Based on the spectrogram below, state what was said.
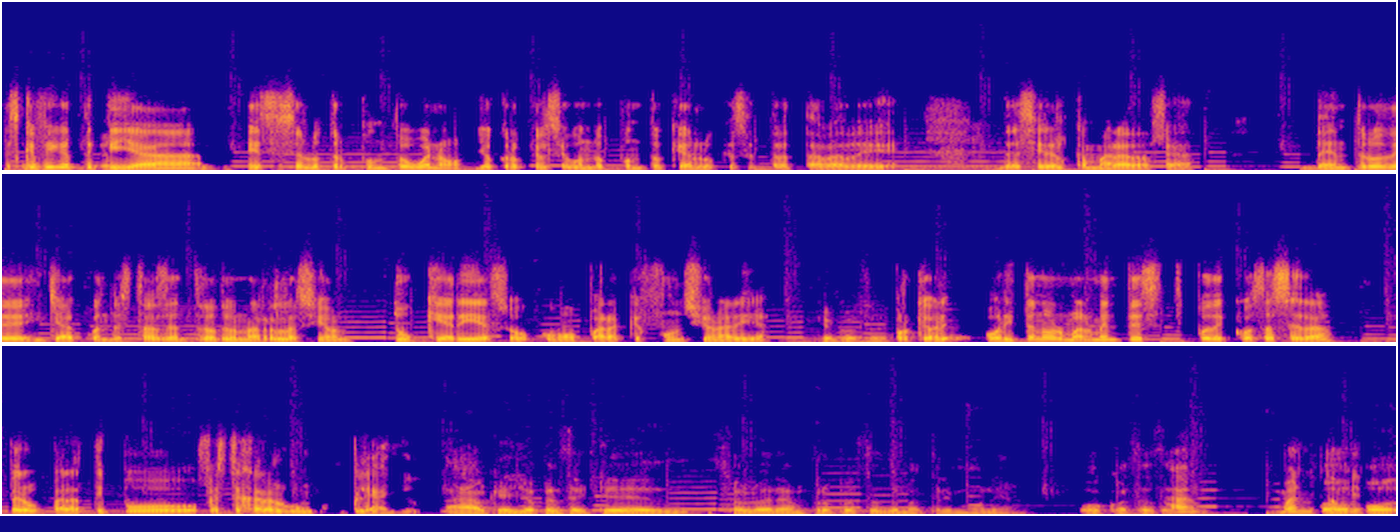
Es que fíjate que ya ese es el otro punto, bueno, yo creo que el segundo punto que a lo que se trataba de decir el camarada, o sea, dentro de, ya cuando estás dentro de una relación, ¿tú qué harías o como para qué funcionaría? ¿Qué cosa? Porque ahorita normalmente ese tipo de cosas se da pero para tipo festejar algún cumpleaños. Ah, ok, yo pensé que solo eran propuestas de matrimonio o cosas así. Ah, bueno, o, también. o,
